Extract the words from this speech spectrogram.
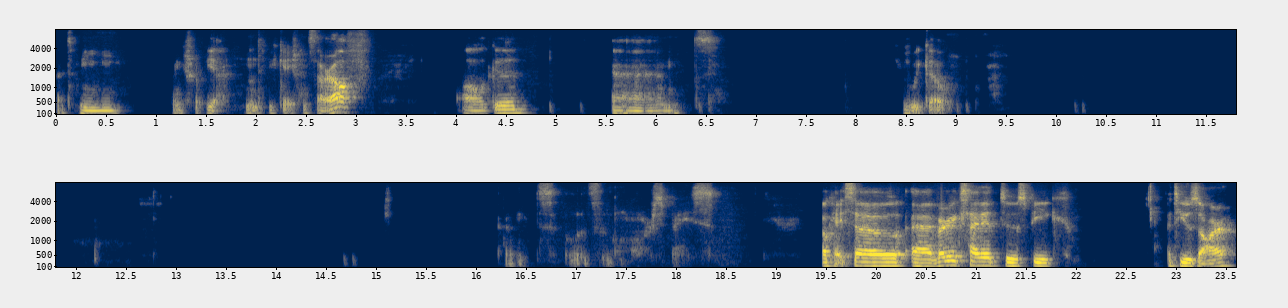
let me make sure, yeah, notifications are off, all good. And here we go. And let's a little more space. Okay, so uh, very excited to speak at UseR.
